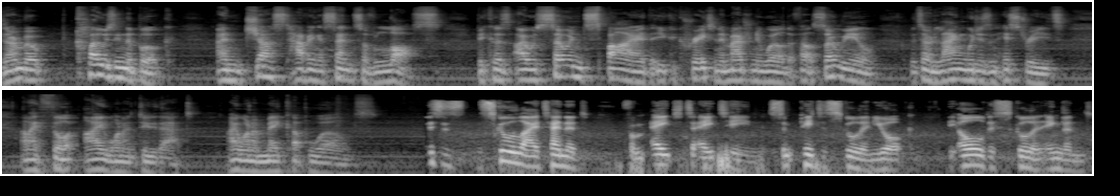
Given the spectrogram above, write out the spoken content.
And I remember closing the book and just having a sense of loss because I was so inspired that you could create an imaginary world that felt so real with its own languages and histories. And I thought, I want to do that. I want to make up worlds. This is the school I attended from 8 to 18, St. Peter's School in York, the oldest school in England,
